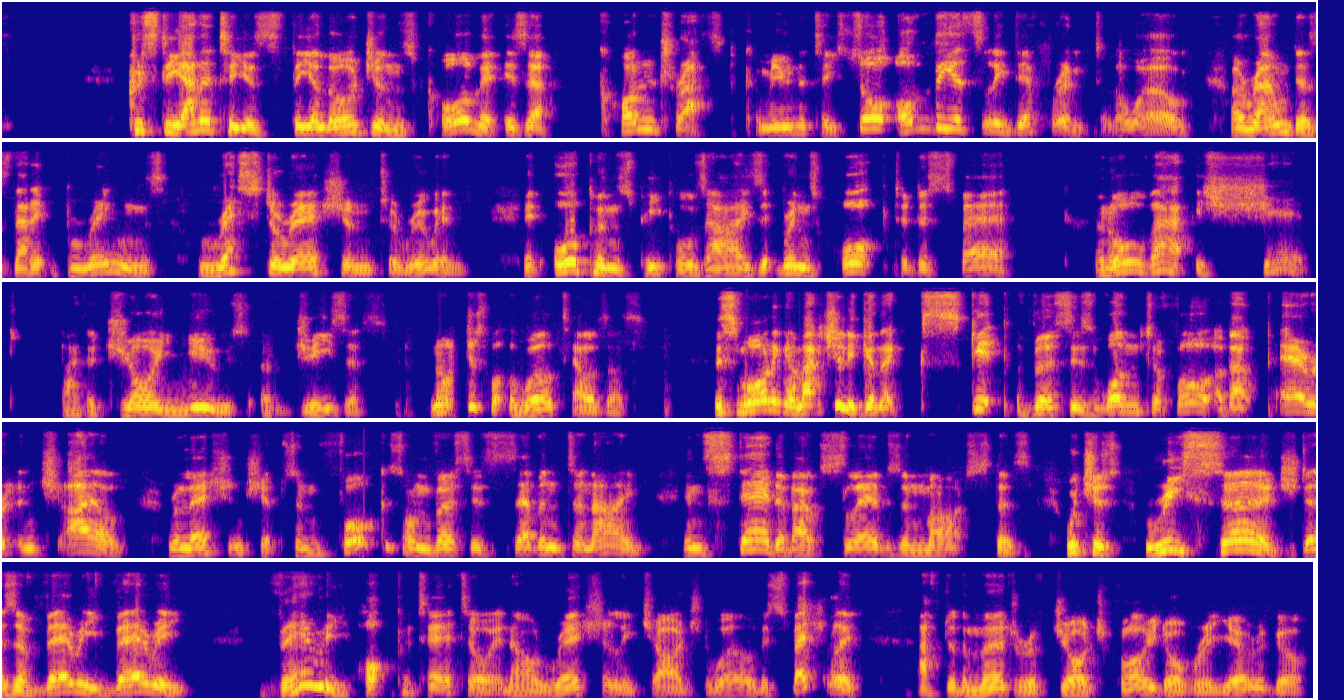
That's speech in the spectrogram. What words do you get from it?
Christianity, as theologians call it, is a contrast community, so obviously different to the world around us that it brings restoration to ruin. It opens people's eyes, it brings hope to despair. And all that is shaped by the joy news of Jesus, not just what the world tells us. This morning, I'm actually going to skip verses one to four about parent and child relationships and focus on verses seven to nine instead about slaves and masters, which has resurged as a very, very, very hot potato in our racially charged world, especially after the murder of George Floyd over a year ago.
